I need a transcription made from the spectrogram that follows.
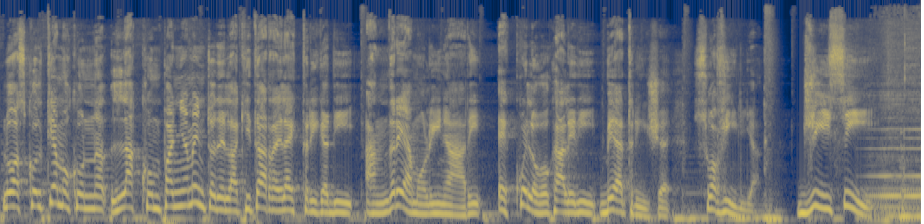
lo ascoltiamo con l'accompagnamento della chitarra elettrica di Andrea Molinari e quello vocale di Beatrice, sua figlia. GC.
